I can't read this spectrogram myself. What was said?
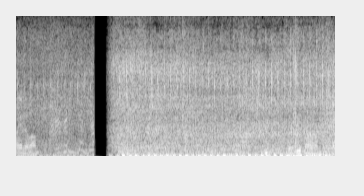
Okay na ma'am. Sorry ma'am.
